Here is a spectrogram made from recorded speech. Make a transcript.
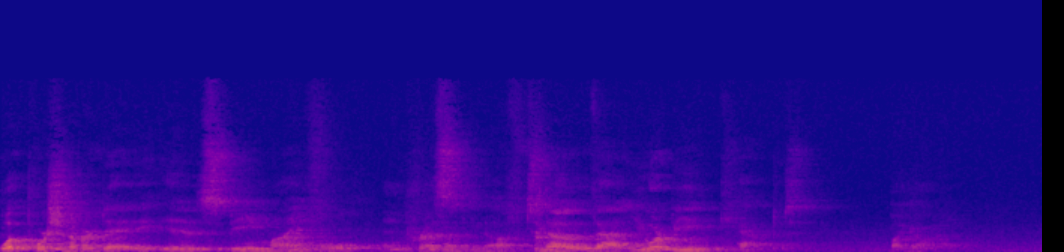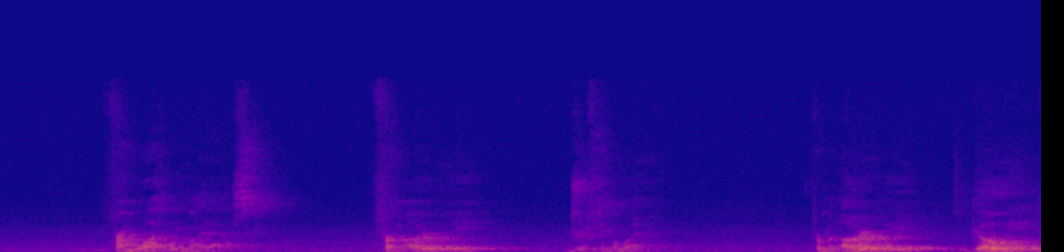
what portion of our day is being mindful and present enough to know that you are being kept by God? From what, we might ask? From utterly drifting away. From utterly going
